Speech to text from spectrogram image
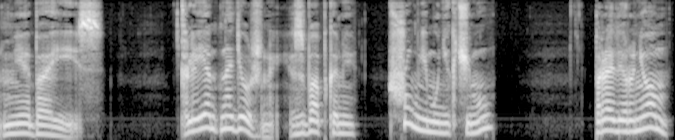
Не боись. Клиент надежный, с бабками. Шум ему ни к чему. Провернем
